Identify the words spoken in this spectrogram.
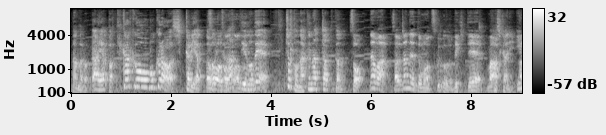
なんだろう。あやっぱ企画を僕らはしっかりやった方がいいかなっていうのでちょっとなくなっちゃってたの。そう。でもまあサブチャンネルってものを作ることができてまあ確かに。今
